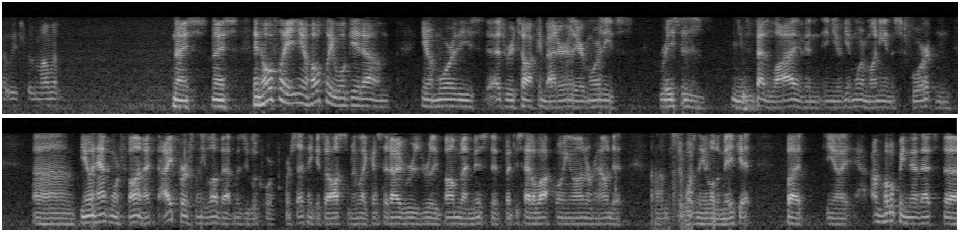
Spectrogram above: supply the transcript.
at least for the moment. Nice, nice, and hopefully, you know, hopefully we'll get um, you know, more of these, as we were talking about earlier, more of these races you know, fed live, and and you'll get more money in the sport, and um, you know, and have more fun. I, I personally love that Missoula course. I think it's awesome, and like I said, I was really bummed I missed it, but just had a lot going on around it. um, so wasn't able to make it. But you know, I, I'm hoping that that's the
